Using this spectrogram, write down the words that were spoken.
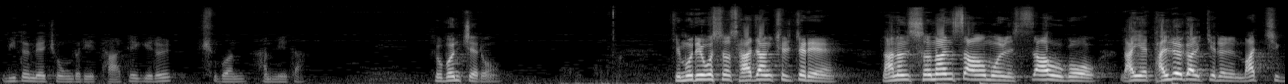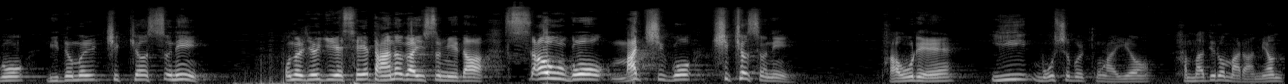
믿음의 종들이 다 되기를 축원합니다. 두 번째로 디모데후서 4장 7절에 나는 선한 싸움을 싸우고 나의 달려갈 길을 마치고 믿음을 지켰으니 오늘 여기에 세 단어가 있습니다. 싸우고 마치고 지켰으니 바울의 이 모습을 통하여 한마디로 말하면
